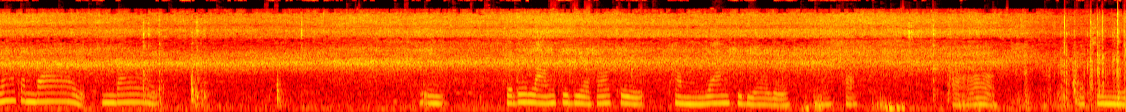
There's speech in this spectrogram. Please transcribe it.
ย่างกันได้ทำได้จะได้ล้างทีเดียวก็คือทำย่างทีเดียวเลยนะคะอ๋อก็จะมี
